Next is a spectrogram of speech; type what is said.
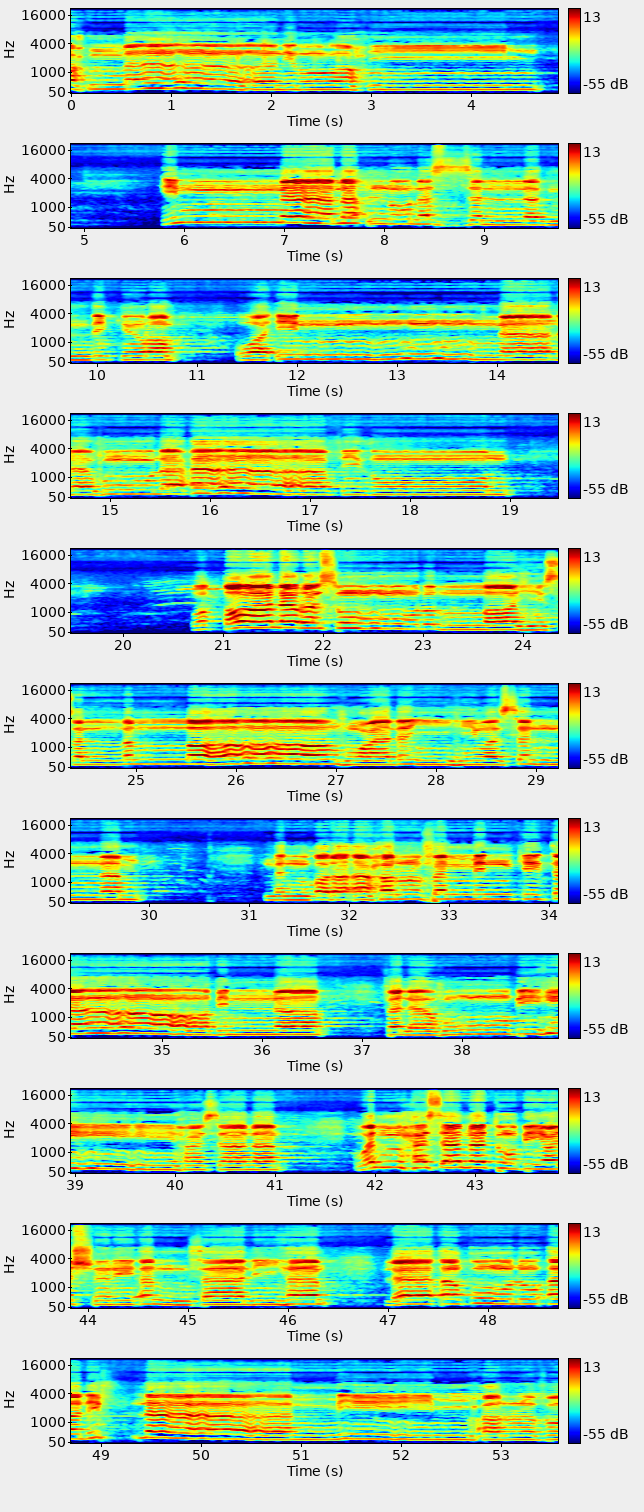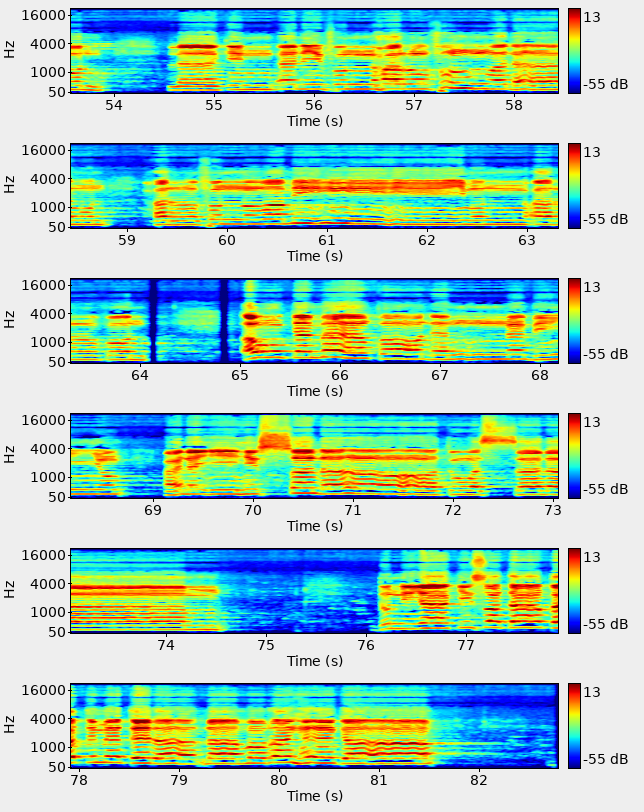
الرحمن الرحيم. إنا نحن نزلنا الذكر وإنا له لحافظون. وقال رسول الله صلى الله عليه وسلم. من قرأ حرفا من كتاب الله فله به حسنة والحسنة بعشر أمثالها. لا أقول ألف لام ميم حرف. لكن ألف حرف ولام حرف وميم حرف. أو كما قال النبي عليه الصلاة والسلام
